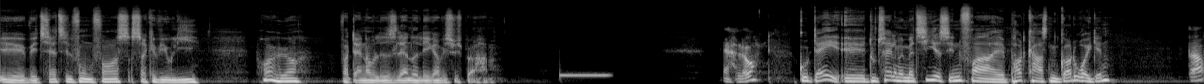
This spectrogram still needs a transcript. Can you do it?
øh, vil tage telefonen for os, og så kan vi jo lige prøve at høre, hvordan og hvorledes landet ligger, hvis vi spørger ham. Ja, hallo? Goddag. Du taler med Mathias inden fra podcasten Godt Ord Igen. Dag.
